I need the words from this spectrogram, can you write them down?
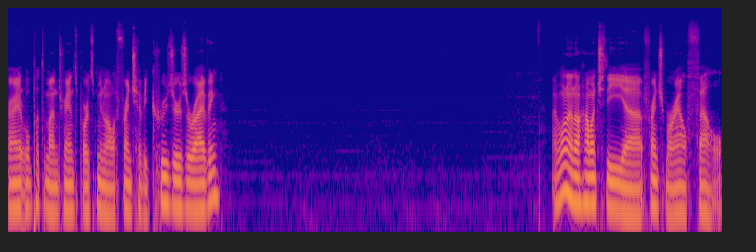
All right, we'll put them on transports. Meanwhile, a French heavy cruiser is arriving. I want to know how much the uh, French morale fell.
